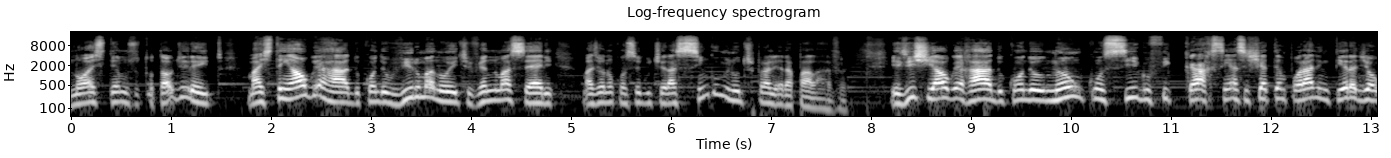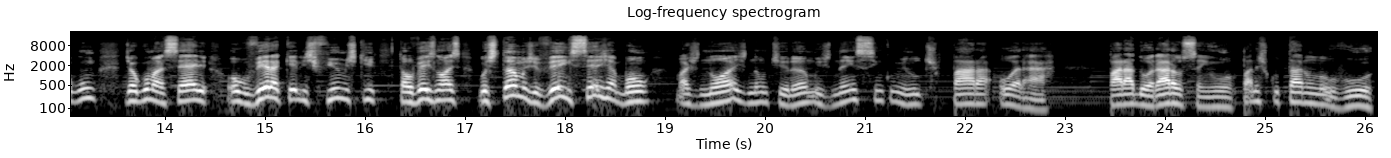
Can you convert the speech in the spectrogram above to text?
Nós temos o total direito. Mas tem algo errado quando eu viro uma noite vendo uma série, mas eu não consigo tirar cinco minutos para ler a palavra. Existe algo errado quando eu não consigo ficar sem assistir a temporada inteira de, algum, de alguma série ou ver aqueles filmes que talvez nós gostamos de ver e seja bom, mas nós não tiramos nem cinco minutos para orar para adorar ao Senhor, para escutar um louvor,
